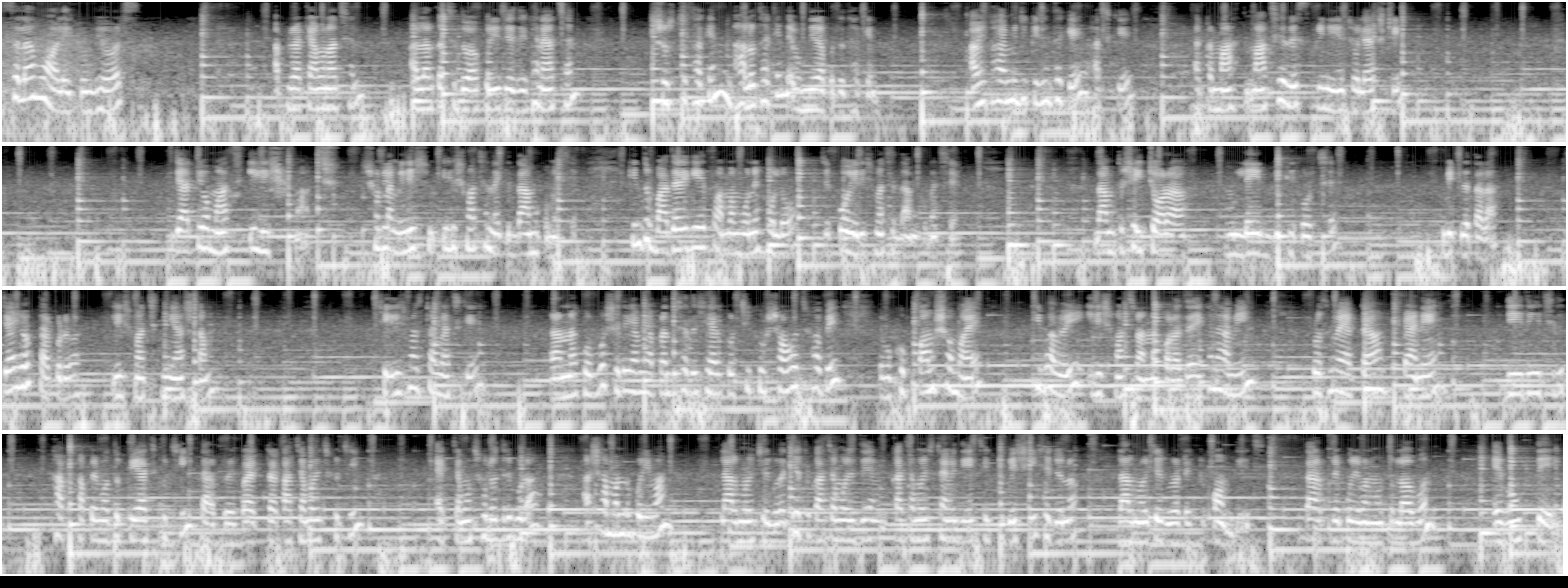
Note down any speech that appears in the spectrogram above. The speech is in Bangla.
আসসালামু আলাইকুম ভিউয়ার্স। আপনারা কেমন আছেন? আল্লাহর কাছে দোয়া করি যে যেখানে আছেন, সুস্থ থাকেন, ভালো থাকেন এবং নিরাপদে থাকেন। আমি ফায়ামিজি কিচেন থেকে আজকে একটা মাছ মাছের রেসিপি নিয়ে চলে আসছি। জাতীয় মাছ ইলিশ মাছ। শুনলাম ইলিশ ইলিশ মাছের নাকি দাম কমেছে। কিন্তু বাজারে গিয়ে তো আমার মনে হলো যে কই ইলিশ মাছের দাম কমেছে। দাম তো সেই চড়া মূল্যেই বিক্রি করছে। বিক্রেতারা। যাই হোক, তারপরে ইলিশ মাছ নিয়ে আসলাম। সেই ইলিশ মাছটা আমি আজকে রান্না করব, সেটাই আমি আপনাদের সাথে শেয়ার করছি খুব সহজভাবে এবং খুব কম সময়ে কীভাবে ইলিশ মাছ রান্না করা যায়। এখানে আমি প্রথমে একটা প্যানে দিয়ে দিয়েছি হাফ কাপের মতো পেঁয়াজ কুচি, তারপরে কয়েকটা কাঁচামরিচ কুচি, এক চামচ হলুদের গুঁড়া আর সামান্য পরিমাণ লাল মরিচের গুঁড়া। যেহেতু কাঁচামরিচ দিয়ে, কাঁচামরিচটা আমি দিয়েছি একটু বেশি, সেজন্য লাল মরিচের গুঁড়োটা একটু কম দিয়েছি। তারপরে পরিমাণ মতো লবণ এবং তেল।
